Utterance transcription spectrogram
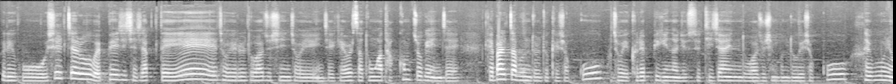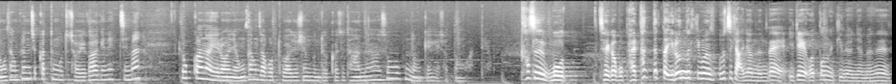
그리고 실제로 웹페이지 제작 때에 저희를 도와주신 저희 이제 계열사 동아닷컴 쪽에 이제 개발자분들도 계셨고 저희 그래픽이나 뉴스 디자인 도와주신 분도 계셨고 대부분 영상 편집 같은 것도 저희가 하긴 했지만 효과나 이런 영상 작업 도와주신 분들까지 다 하면 한 20분 넘게 계셨던 것 같아요. 사실 뭐 제가 뭐 발탁됐다 이런 느낌은 솔직히 아니었는데 이게 어떤 느낌이었냐면은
